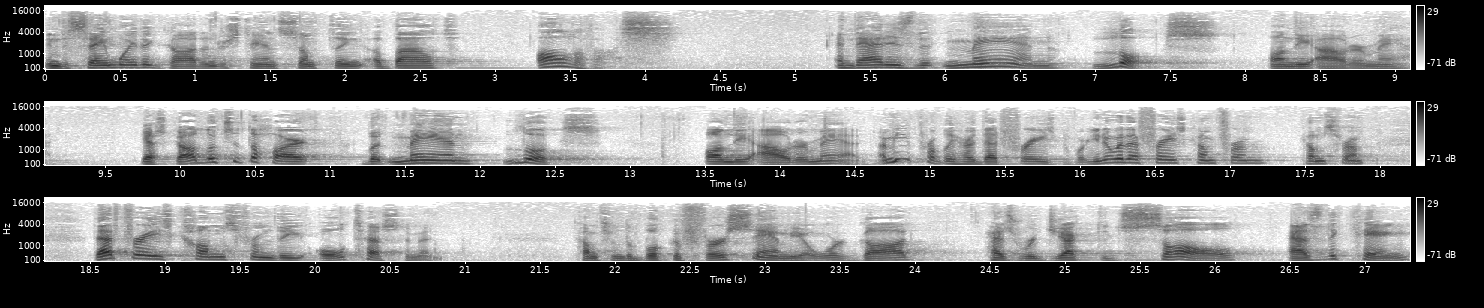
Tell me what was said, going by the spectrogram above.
in the same way that God understands something about all of us. And that is that man looks on the outer man. Yes, God looks at the heart, but man looks on the outer man. I mean, you've probably heard that phrase before. You know where that phrase come from, comes from? That phrase comes from the Old Testament, comes from the book of 1 Samuel, where God has rejected Saul as the king.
